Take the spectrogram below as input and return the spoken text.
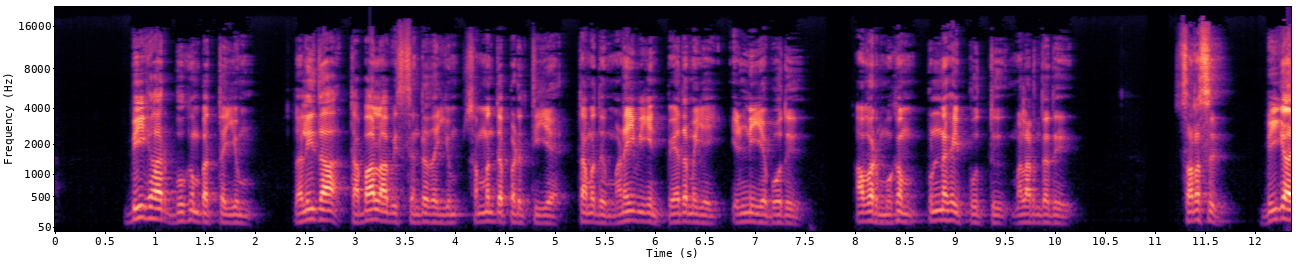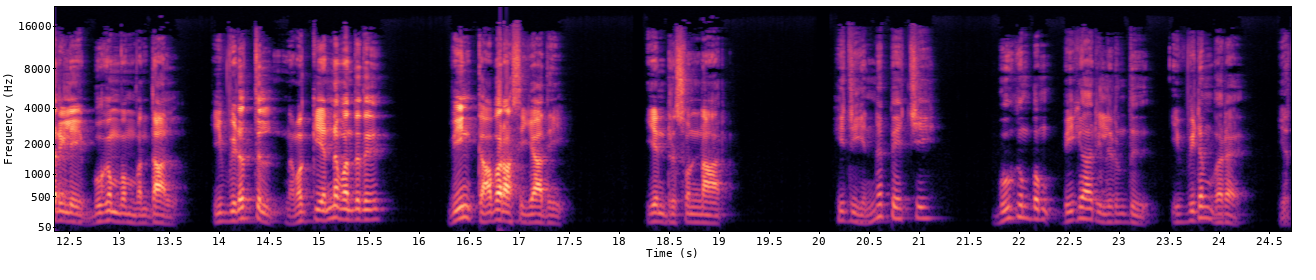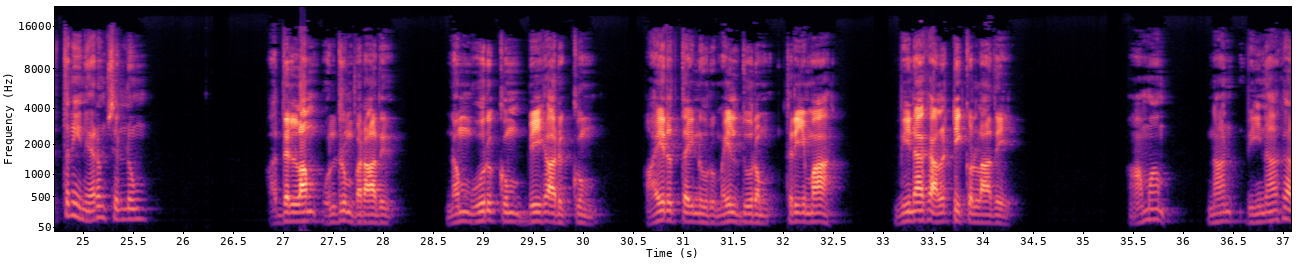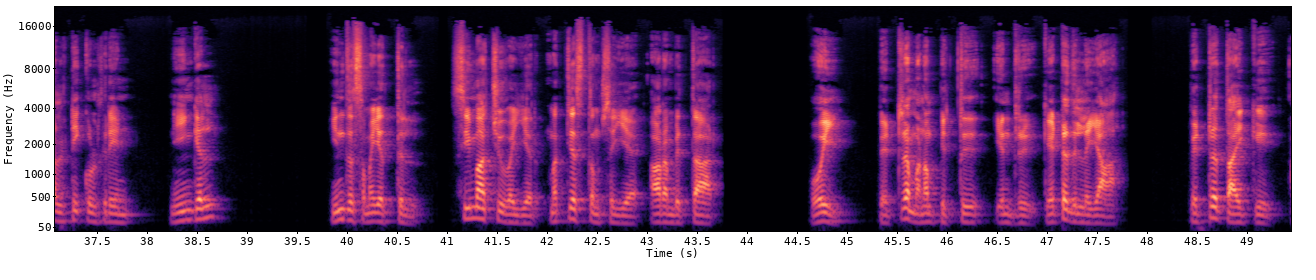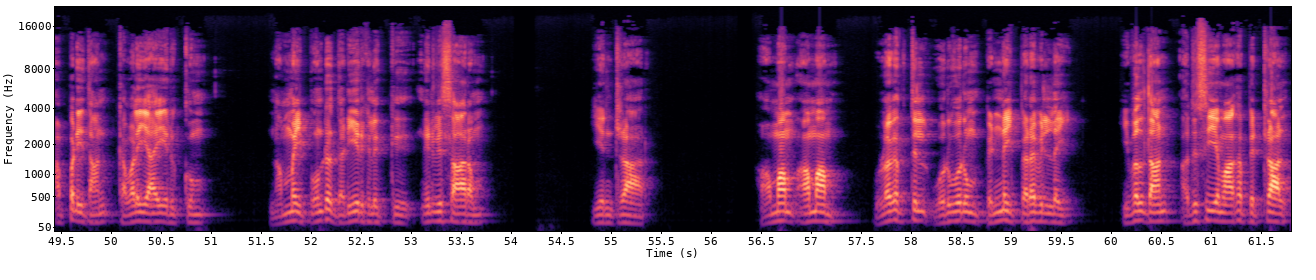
பீகார் பூகம்பத்தையும் லலிதா தபால் ஆபீஸ் சென்றதையும் சம்பந்தப்படுத்திய தமது மனைவியின் பேதமையை எண்ணியபோது அவர் முகம் புன்னகை பூத்து மலர்ந்தது. சரசு பீகாரிலே பூகம்பம் வந்தால் இவ்விடத்தில் நமக்கு என்ன வந்தது? வீண் காபரா செய்யாதே என்று சொன்னார். இது என்ன பேச்சு? பூகம்பம் பீகாரிலிருந்து இவ்விடம் வர எத்தனை நேரம் செல்லும்? அதெல்லாம் ஒன்றும் வராது. நம் ஊருக்கும் பீகாருக்கும் ஆயிரத்தி ஐநூறு மைல் தூரம் தெரியுமா? வீணாக அலட்டிக் கொள்ளாதே. ஆமாம் நான் வீணாக அலட்டிக்கொள்கிறேன் நீங்கள்? இந்த சமயத்தில் சீமாச்சுவையர் மத்தியஸ்தம் செய்ய ஆரம்பித்தார். ஓய் பெற்ற மனம் பித்து என்று கேட்டதில்லையா? பெற்ற தாய்க்கு அப்படித்தான் கவலையாயிருக்கும். நம்மை போன்ற தடியர்களுக்கு நிர்விசாரம் என்றார். ஆமாம் ஆமாம். உலகத்தில் ஒருவரும் பெண்ணை பெறவில்லை. இவள்தான் அதிசயமாக பெற்றாள்.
